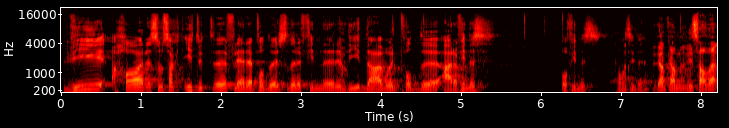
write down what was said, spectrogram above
Vi har som sagt gitt ut eh, flere podder, så dere finner de der hvor pod eh, er å finnes. Og finnes, kan man si det? Vi, kan, vi sa det.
